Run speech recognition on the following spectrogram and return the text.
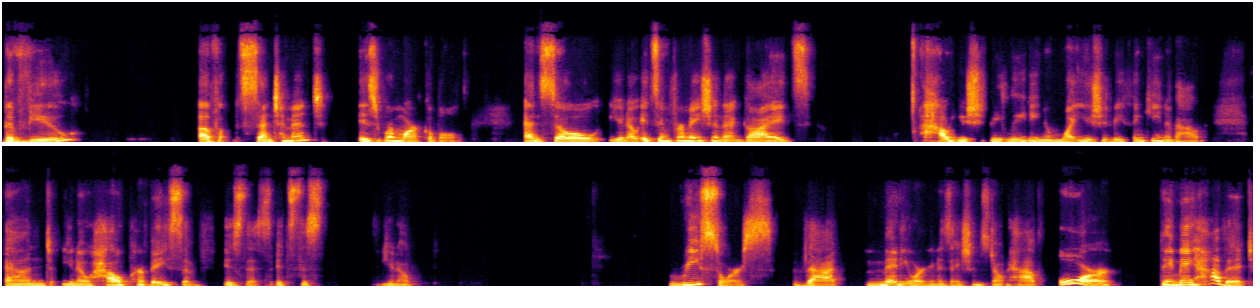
the view of sentiment is remarkable. And so, you know, it's information that guides how you should be leading and what you should be thinking about. And, you know, how pervasive is this? It's this, you know, resource that many organizations don't have, or they may have it,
